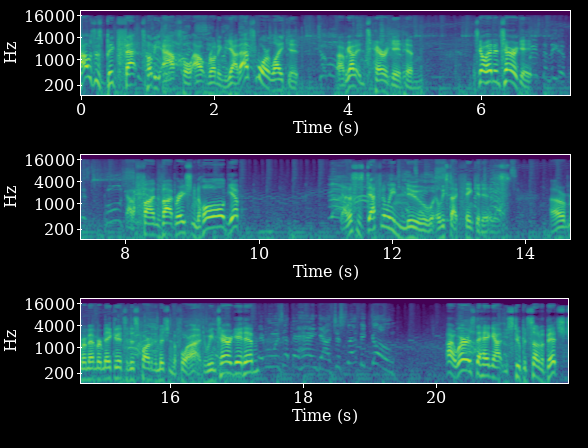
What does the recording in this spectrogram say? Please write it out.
How is this big, fat, tubby asshole outrunning me? Yeah, that's more like it. Right, we gotta interrogate him. Let's go ahead and interrogate. Gotta find the vibration and hold. Yep. Yeah, this is definitely new. At least I think it is. I don't remember making it to this part of the mission before. Alright, do we interrogate him? Alright, where is the hangout, you stupid son of a bitch?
